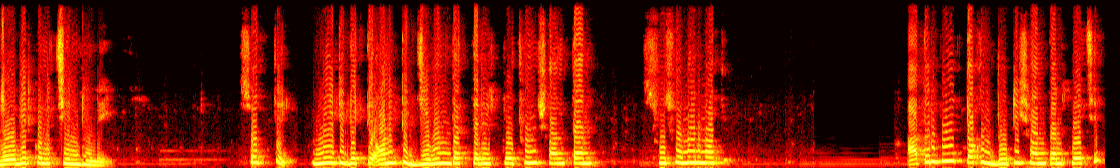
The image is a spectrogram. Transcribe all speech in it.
রোগের কোনো চিহ্ন নেই। সত্যি, মেয়েটি দেখতে অনেকটা জীবন ডাক্তারের প্রথম সন্তান সুষমার মতো। আতর তখন দুটি সন্তান হয়েছে।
